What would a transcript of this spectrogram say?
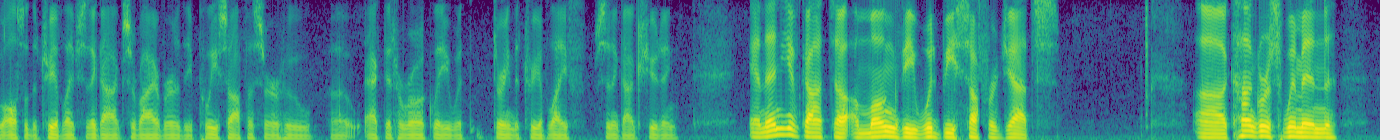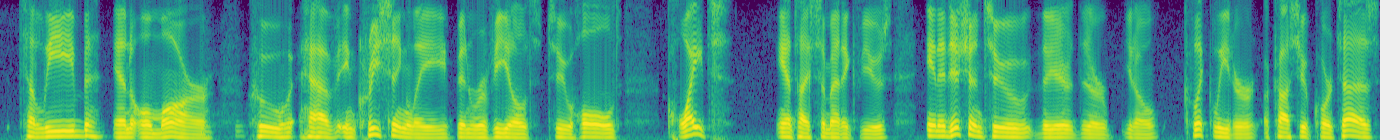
also, the Tree of Life synagogue survivor, the police officer who uh, acted heroically with during the Tree of Life synagogue shooting, and then you've got uh, among the would-be suffragettes, uh, Congresswomen Tlaib and Omar, who have increasingly been revealed to hold quite anti-Semitic views. In addition to their their you know clique leader Ocasio Cortez,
